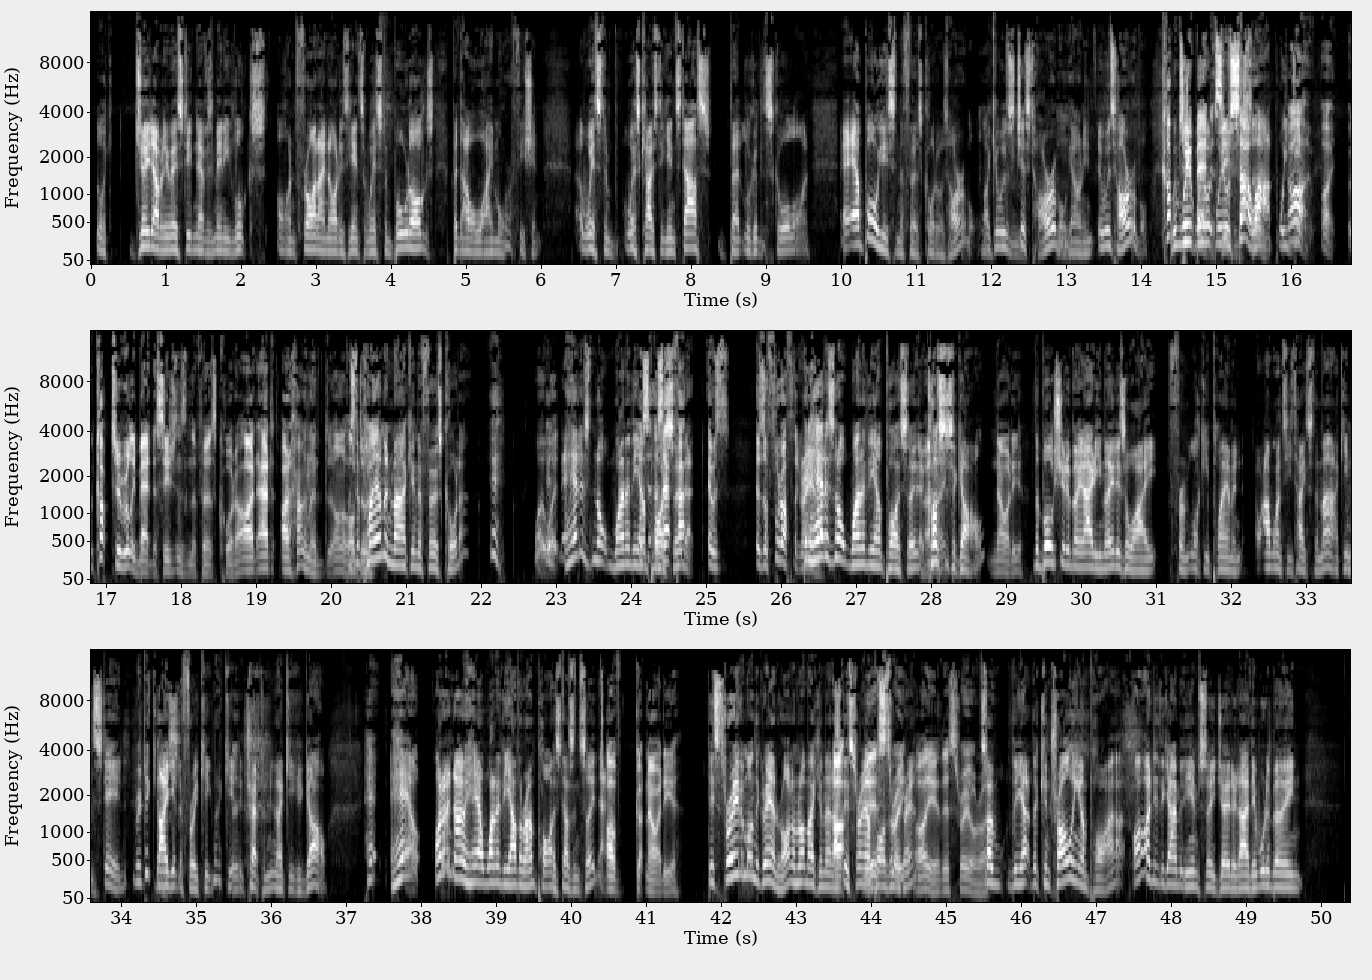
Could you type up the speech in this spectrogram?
like, GWS didn't have as many looks on Friday night as against the Western Bulldogs, but they were way more efficient. Uh, Western West Coast against us, but look at the scoreline. Our ball use in the first quarter was horrible. Like it was just horrible going in. It was horrible. Cop we, two we- bad we- we were so too. up. We did. oh, oh, we copped two really bad decisions in the first quarter. I'd, I'd, I'd hung a, I'll was the do it. Plowman mark in the first quarter? Yeah. What, what, how does not one of the Was- was umpires see that? It was, was a foot off the ground. But how does not one of the umpires see that? Cost us a goal. no idea. The ball should have been 80 metres away from Lockie Plowman uh, once he takes the mark. Instead, Hmm. Ridiculous. they get the free kick, and they kick, trap them, and they kick a goal. How, how? I don't know how one of the other umpires doesn't see that. I've got no idea. There's three of them on the ground, right? I'm not making that up. Oh, there's three umpires three. on the ground. Oh yeah, there's three. All right. So the uh, the controlling umpire, I I did the game at the MCG today. There would have been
